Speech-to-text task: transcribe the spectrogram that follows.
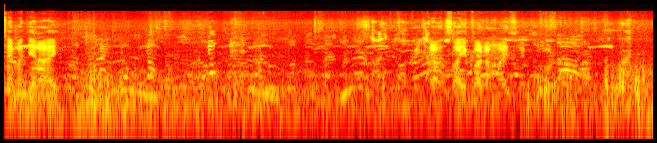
សេមកទៀតហើយពីច្រើនស្វ័យបារមីសេមក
